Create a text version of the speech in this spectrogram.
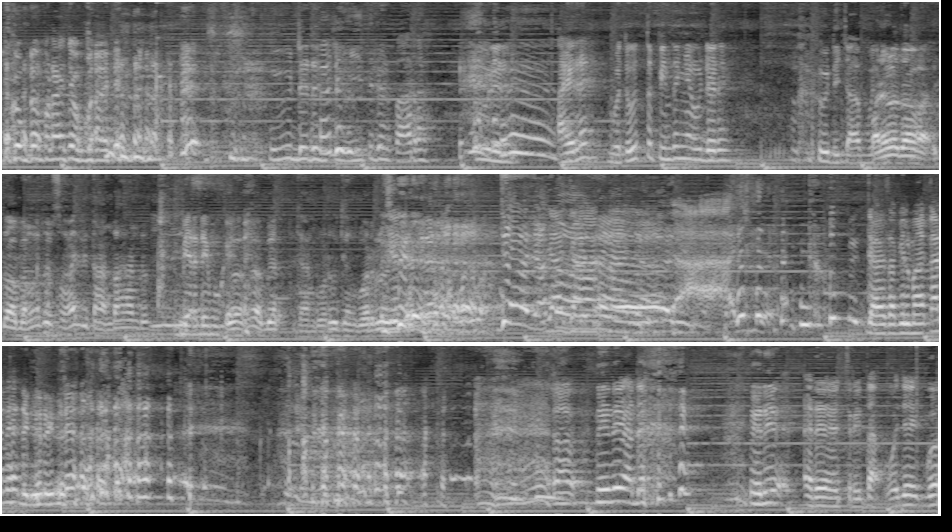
Gue belum pernah cobain. udah deh. Gitu dah parah. Udah deh. Akhirnya gue tutup pintunya udah deh. Udah cabut Padahal lu tau gak, itu abangnya tuh sengaja ditahan-tahan tuh. Biar dia buka Enggak, enggak, biar jangan keluar dulu, jangan keluar dulu. Jangan, jangan. Jangan sambil makan ya dengerin. Eh, nih ini ada ini ada cerita. Gue gue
